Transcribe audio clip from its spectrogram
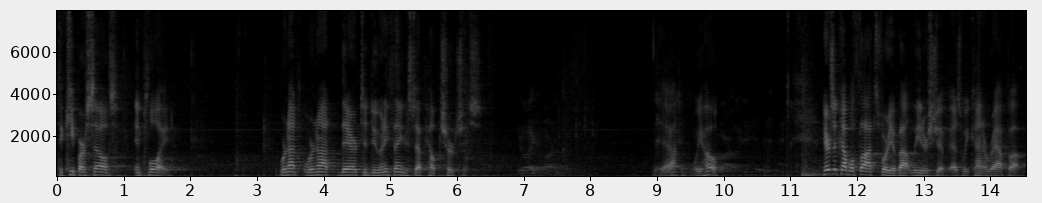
to keep ourselves employed. We're not, we're not there to do anything except help churches. Yeah, we hope. Here's a couple thoughts for you about leadership as we kind of wrap up.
